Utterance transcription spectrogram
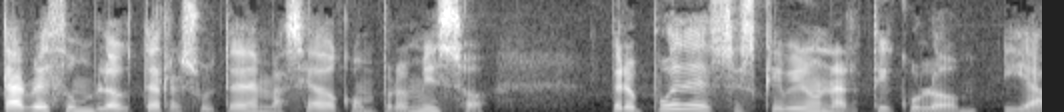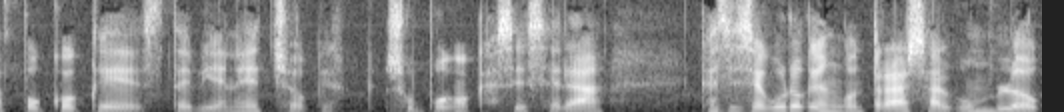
Tal vez un blog te resulte demasiado compromiso, pero puedes escribir un artículo y a poco que esté bien hecho, que supongo que así será, casi seguro que encontrarás algún blog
